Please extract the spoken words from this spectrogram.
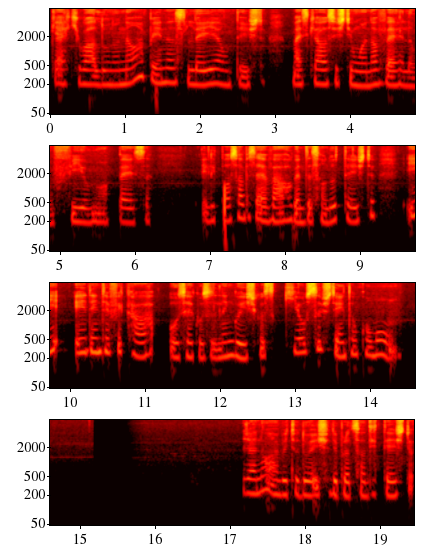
quer que o aluno não apenas leia um texto, mas que ao assistir uma novela, um filme, uma peça, ele possa observar a organização do texto e identificar os recursos linguísticos que o sustentam como um. Já no âmbito do eixo de produção de texto,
